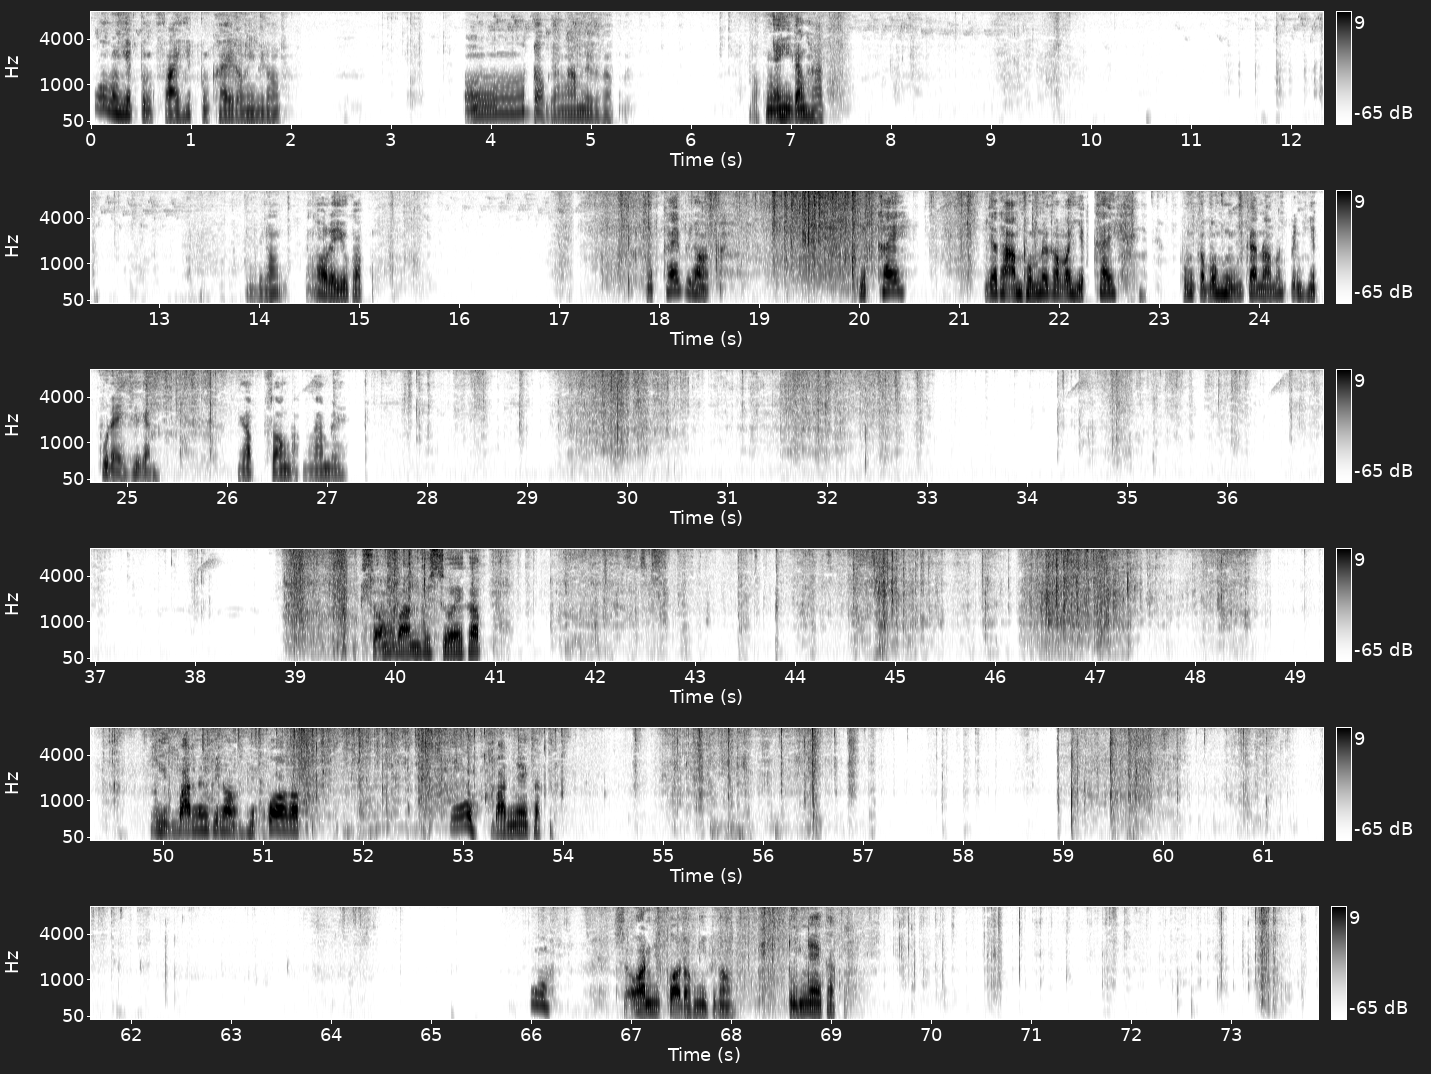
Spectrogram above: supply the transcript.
โอ้มันเห็ดปึ่งไฟเห็ดปึ่งไข่ดอกนี้พี่น้องโอ้ดอกยางงามเลยครับ ดอกใหญ่ตั้งหากพี่น้องเอาอะไรอยู่ครับ เห็ดไข่พี่น้องเห็ดไข่อย่าถามผมเลยครับว่าเห็ดไข่ผมกับว่หูกันว่ามันเป็นเห็ดผู้ใดคือกันนะครับสองดอกงามเลยสองบานสวยๆครับ อีกบานหนึ่งพี่น้องเห็ดก้อครับโอ้บานใหญ่ครับสะออนเห็ดก้อดอกนี้พี่น้องตุ้มแหญ่ครับ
